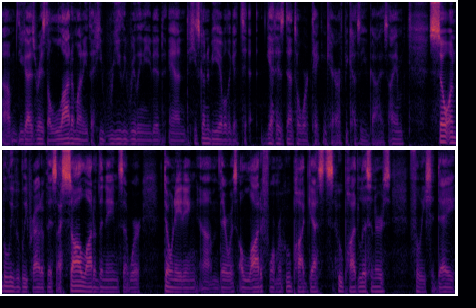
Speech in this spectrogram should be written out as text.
Um, you guys raised a lot of money that he really, really needed, and he's going to be able to get get his dental work taken care of because of you guys. I am so unbelievably proud of this. I saw a lot of the names that were donating. Um, there was a lot of former HooPod guests, HooPod listeners, Felicia Day,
